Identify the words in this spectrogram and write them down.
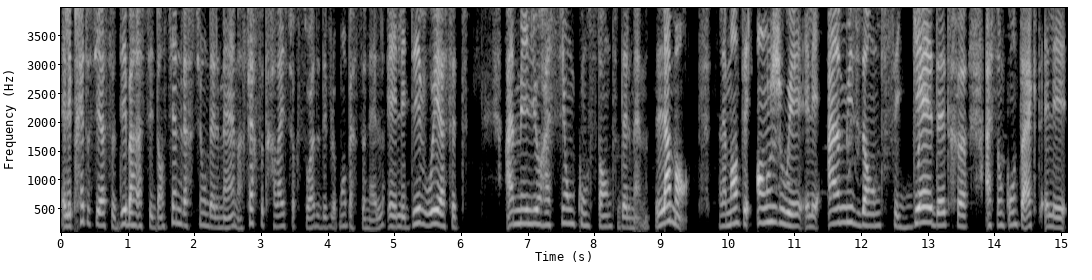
elle est prête aussi à se débarrasser d'anciennes versions d'elle-même, à faire ce travail sur soi de développement personnel et elle est dévouée à cette amélioration constante d'elle-même. L'amante. L'amante est enjouée, elle est amusante, c'est gai d'être euh, à son contact, elle est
